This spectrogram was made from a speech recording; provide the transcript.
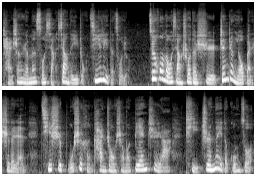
产生人们所想象的一种激励的作用。最后呢，我想说的是，真正有本事的人其实不是很看重什么编制啊，体制内的工作，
